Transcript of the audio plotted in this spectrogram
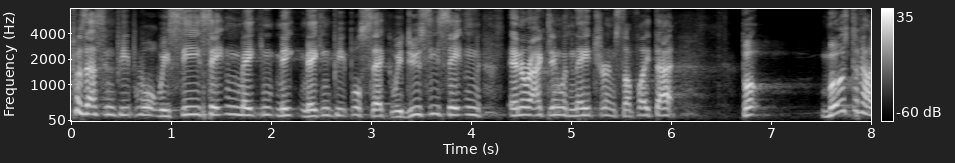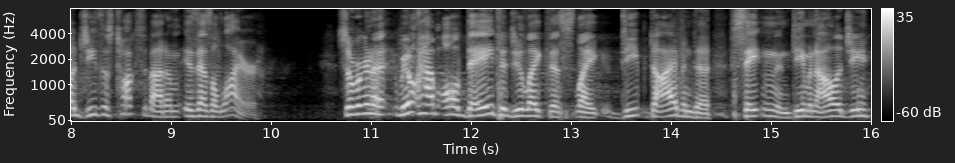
possessing people. We see Satan making, make, making people sick. We do see Satan interacting with nature and stuff like that. But most of how Jesus talks about him is as a liar. So we're gonna, we don't have all day to do like this like deep dive into Satan and demonology,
